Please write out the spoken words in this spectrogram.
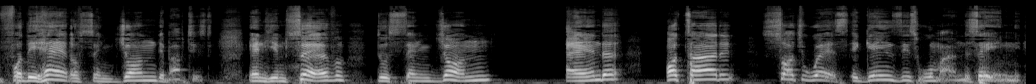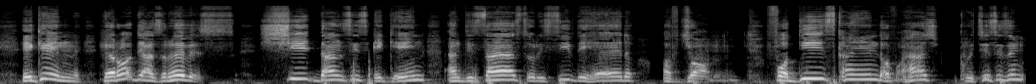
for the head of St. John the Baptist and himself to St. John and uttered such words against this woman, saying, Again, Herodias reves, she dances again and desires to receive the head of John. For this kind of harsh criticism,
